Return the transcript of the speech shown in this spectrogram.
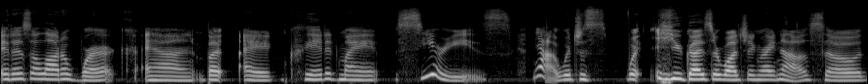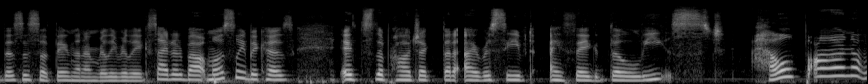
It is a lot of work and but I created my series. Yeah, which is what you guys are watching right now. So this is something that I'm really really excited about mostly because it's the project that I received I think the least help on.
